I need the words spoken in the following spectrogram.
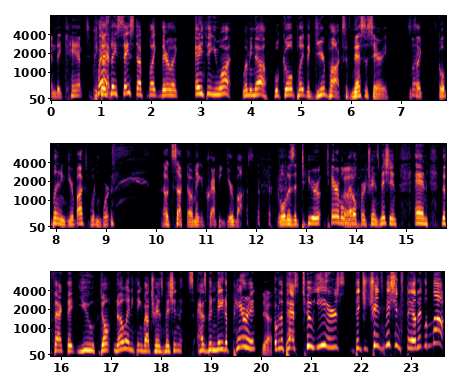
and they can't. Because they say stuff like they're like, anything you want, let me know. We'll gold plate the gearbox if necessary. It's, like- like, gold plating gearbox wouldn't work. that would suck. That would make a crappy gearbox. gold is a ter- terrible metal Ugh. for a transmission. And the fact that you don't know anything about transmission has been made apparent Yeah. over the past two years that your transmissions failed at Le Mans.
